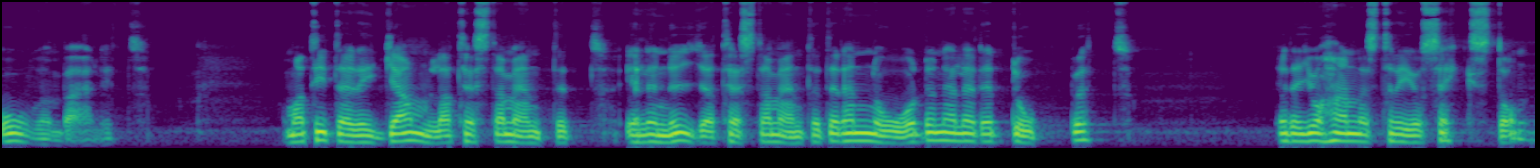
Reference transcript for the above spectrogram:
oumbärligt? Om man tittar i gamla testamentet eller nya testamentet, är det nåden eller är det dopet? Är det Johannes 3 och 16?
